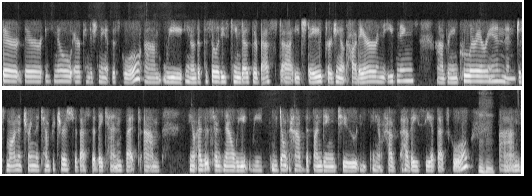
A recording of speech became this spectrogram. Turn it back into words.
there there is no air conditioning at the school. Um, we, you know, the facilities team does their best uh, each day, purging out hot air in the evenings, uh, bringing cooler air in, and just monitoring the temperatures the best that they can. But um, you know, as it stands now, we, we, we don't have the funding to, you know, have, have AC at that school. Mm-hmm. Um,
